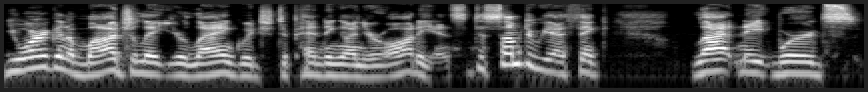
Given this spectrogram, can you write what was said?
you are going to modulate your language depending on your audience. To some degree, I think Latinate words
